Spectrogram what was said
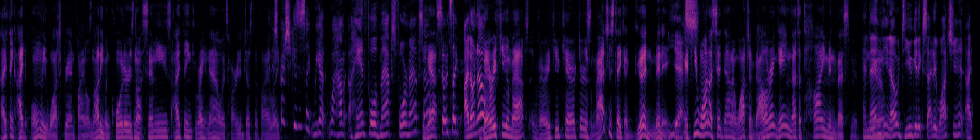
I think I'd only watch grand finals, not even quarters, not semis. I think right now it's hard to justify and like especially because it's like we got what, how, a handful of maps, four maps out. Yeah. So it's like I don't know. very few maps, very few characters. Matches take a good minute. Yes. If you want to sit down and watch a Valorant game, that's a time investment. And then you know, do you get excited watching it? I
